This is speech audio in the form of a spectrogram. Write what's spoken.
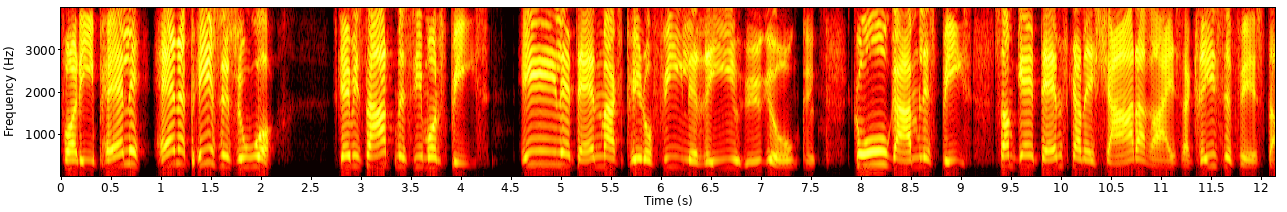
fordi Palle, han er pissesur. Skal vi starte med Simon Spis? Hele Danmarks pædofile, rige hyggeonkel. Gode gamle Spis, som gav danskerne charterrejser, grisefester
